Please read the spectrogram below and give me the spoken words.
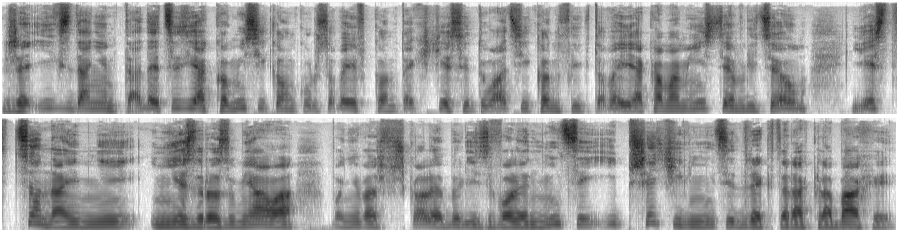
że ich zdaniem ta decyzja komisji konkursowej w kontekście sytuacji konfliktowej, jaka ma miejsce w liceum, jest co najmniej niezrozumiała, ponieważ w szkole byli zwolennicy i przeciwnicy dyrektora Klabachy.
